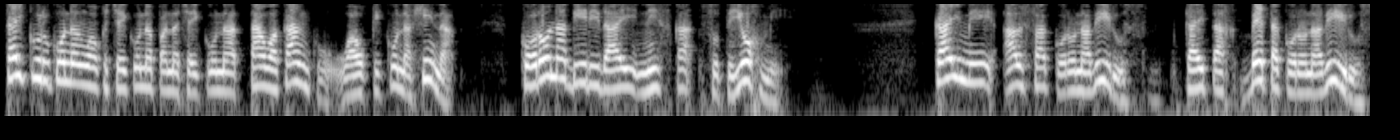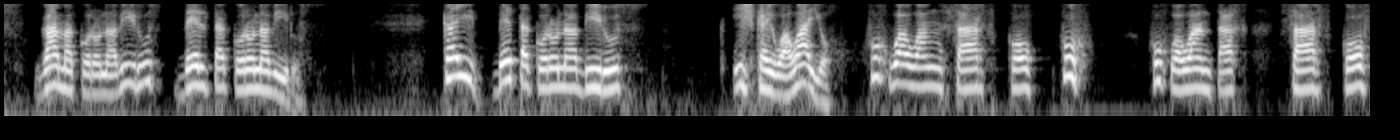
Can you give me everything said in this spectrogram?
Kay kurukunan wawqichaykuna panachaykuna tawa kanku wawqikuna hina. Coronaviridae nisqa sutiyuqmi. Kaymi alfa coronavirus, kaytaq beta coronavirus, gamma coronavirus, delta coronavirus. Kay beta coronavirus ishkay wawayuq, huk wawan SARS-CoV, huk wawantaq SARS-CoV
